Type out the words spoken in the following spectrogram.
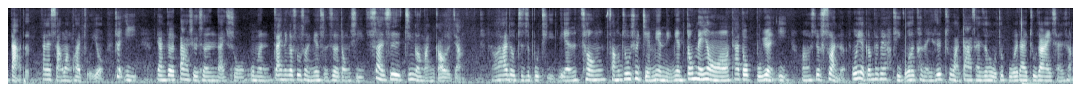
大的，大概三万块左右。就以两个大学生来说，我们在那个宿舍里面损失的东西，算是金额蛮高的这样。然后他就只字不提，连从房租去减免里面都没有哦，他都不愿意，然后就算了。我也跟佩佩提过，可能也是住完大三之后，我就不会再住在山上，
